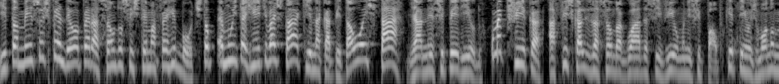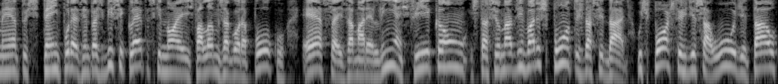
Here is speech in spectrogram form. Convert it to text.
e também suspendeu a operação do sistema ferryboat. Então, é, muita gente vai estar aqui na capital ou está já nesse período. Como é que fica a fiscalização da Guarda Civil Municipal? Porque tem os monumentos, tem, por exemplo, as bicicletas que nós falamos agora há pouco, essas amarelinhas, ficam estacionadas em vários pontos da cidade. Os postos de saúde e tal,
